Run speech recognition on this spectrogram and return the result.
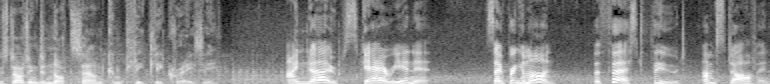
You're starting to not sound completely crazy. I know, scary, innit? So bring 'em on. But first, food. I'm starving.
